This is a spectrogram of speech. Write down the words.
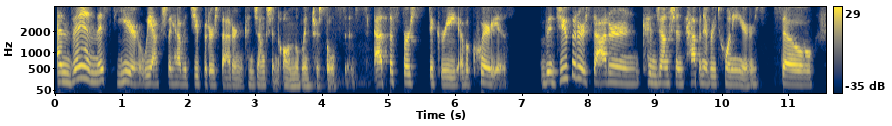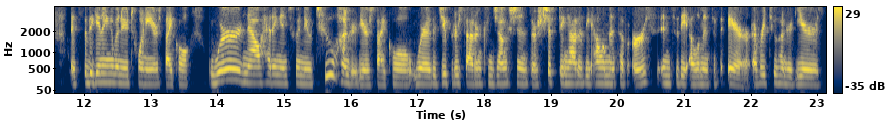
And then this year, we actually have a Jupiter Saturn conjunction on the winter solstice at the first degree of Aquarius the Jupiter Saturn conjunctions happen every 20 years. So it's the beginning of a new 20 year cycle. We're now heading into a new 200 year cycle where the Jupiter Saturn conjunctions are shifting out of the element of earth into the element of air. Every 200 years,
